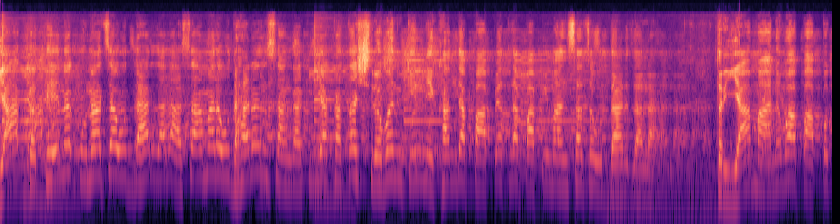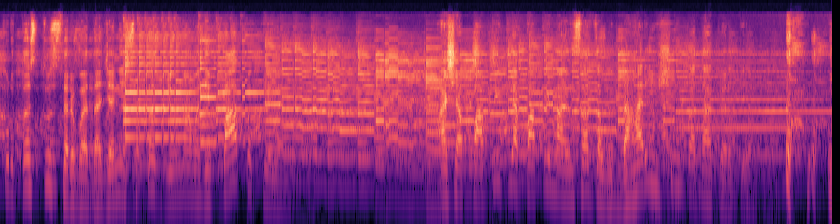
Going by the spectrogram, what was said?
या कथेनं कुणाचा उद्धार झाला? असं आम्हाला उदाहरण सांगा की या कथा श्रवण केली एखाद्या पाप्यातला पापी माणसाचा उद्धार झाला. तर या मानवा पाप कृतस्तू सर्वदा ज्यांनी सतत जीवनामध्ये पाप केलं. अशा पापीतल्या पापी माणसाचा उद्धार ही शिवकथा करते.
